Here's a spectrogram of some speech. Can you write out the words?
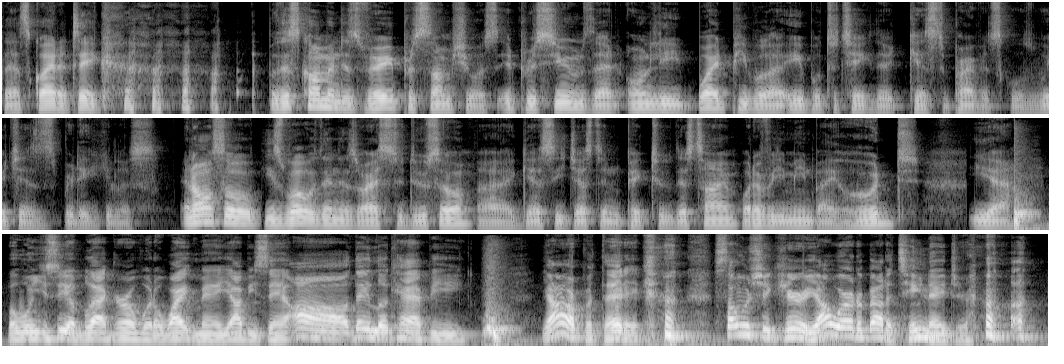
That's quite a take. But this comment is very presumptuous. It presumes that only white people are able to take their kids to private schools, which is ridiculous. And also, he's well within his rights to do so. I guess he just didn't pick two this time. Whatever you mean by hood, yeah. But when you see a black girl with a white man, y'all be saying, oh, they look happy. Y'all are pathetic. Someone should care. Y'all worried about a teenager.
